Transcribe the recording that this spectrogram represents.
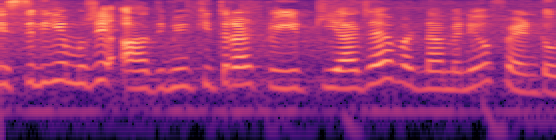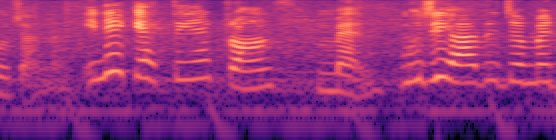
इसलिए मुझे आदमियों की तरह ट्रीट किया जाए वरना मैंने ऑफेंड हो जाना। इन्हें कहते हैं ट्रांस मैन मुझे याद है जब मैं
